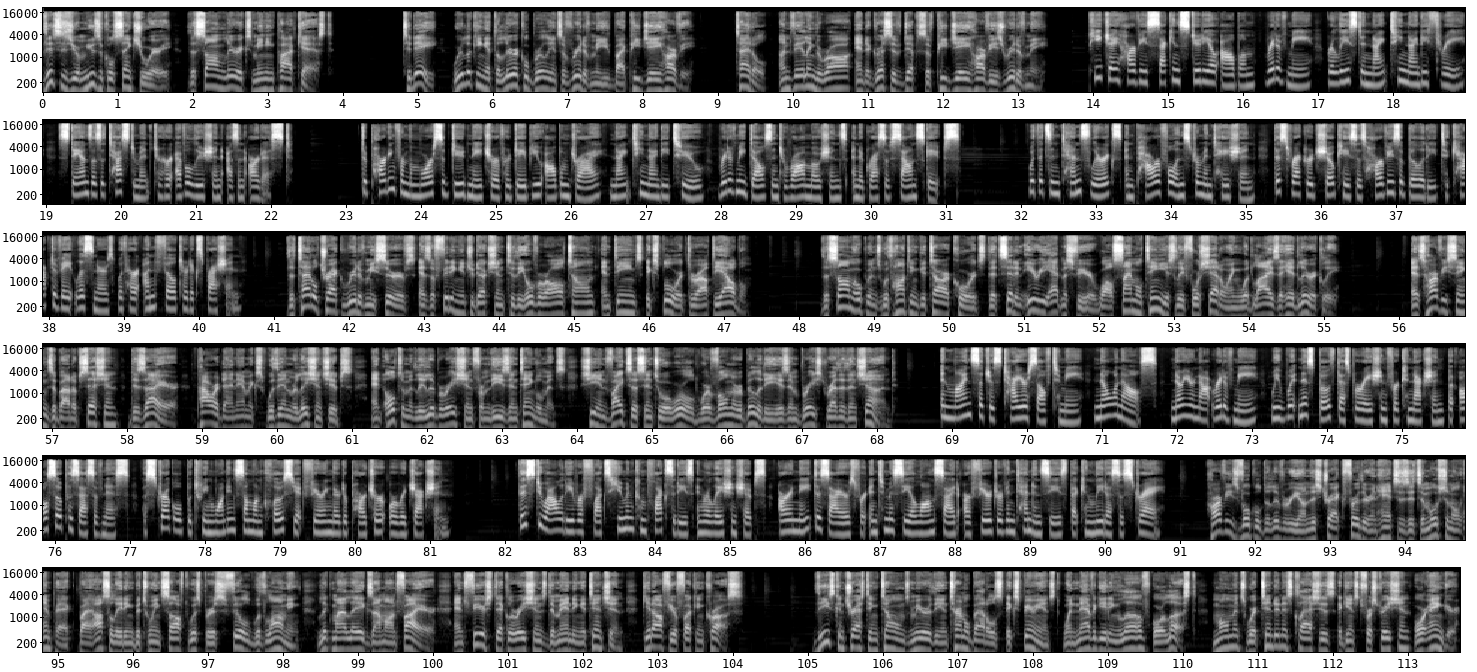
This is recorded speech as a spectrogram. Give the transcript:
This is your musical sanctuary, the Song Lyrics Meaning Podcast. Today, we're looking at the lyrical brilliance of Rid of Me by PJ Harvey. Title Unveiling the Raw and Aggressive Depths of PJ Harvey's Rid of Me. PJ Harvey's second studio album, Rid of Me, released in 1993, stands as a testament to her evolution as an artist. Departing from the more subdued nature of her debut album Dry, 1992, Rid of Me delves into raw emotions and aggressive soundscapes. With its intense lyrics and powerful instrumentation, this record showcases Harvey's ability to captivate listeners with her unfiltered expression. The title track Rid of Me serves as a fitting introduction to the overall tone and themes explored throughout the album. The song opens with haunting guitar chords that set an eerie atmosphere while simultaneously foreshadowing what lies ahead lyrically. As Harvey sings about obsession, desire, power dynamics within relationships, and ultimately liberation from these entanglements, she invites us into a world where vulnerability is embraced rather than shunned. In lines such as Tie yourself to me, no one else, No you're not rid of me, we witness both desperation for connection but also possessiveness, a struggle between wanting someone close yet fearing their departure or rejection. This duality reflects human complexities in relationships, our innate desires for intimacy alongside our fear driven tendencies that can lead us astray. Harvey's vocal delivery on this track further enhances its emotional impact by oscillating between soft whispers filled with longing, lick my legs, I'm on fire, and fierce declarations demanding attention, get off your fucking cross. These contrasting tones mirror the internal battles experienced when navigating love or lust, moments where tenderness clashes against frustration or anger.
